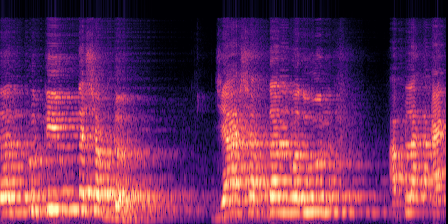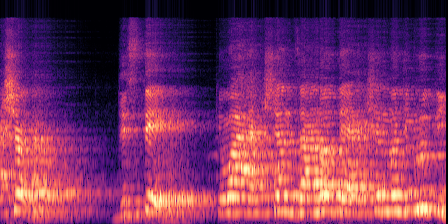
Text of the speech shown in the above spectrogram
तर कृतीयुक्त शब्द ज्या शब्दांमधून आपला ऍक्शन दिसते किंवा ऍक्शन जाणवते. ऍक्शन म्हणजे कृती.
